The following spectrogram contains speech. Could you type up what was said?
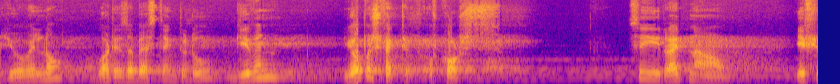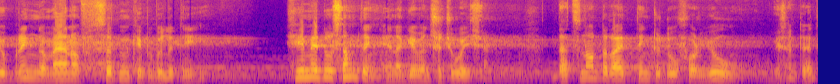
you will know what is the best thing to do, given your perspective, of course. See, right now, if you bring a man of certain capability, he may do something in a given situation. That's not the right thing to do for you, isn't it?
